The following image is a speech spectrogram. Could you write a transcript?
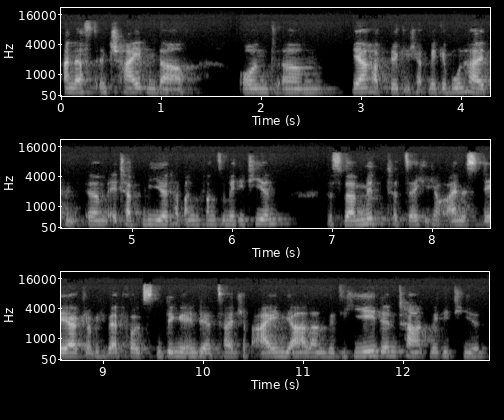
anders entscheiden darf. Und ähm, ja, habe wirklich, habe mir Gewohnheiten ähm, etabliert, habe angefangen zu meditieren. Das war mit tatsächlich auch eines der, glaube ich, wertvollsten Dinge in der Zeit. Ich habe ein Jahr lang wirklich jeden Tag meditiert.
